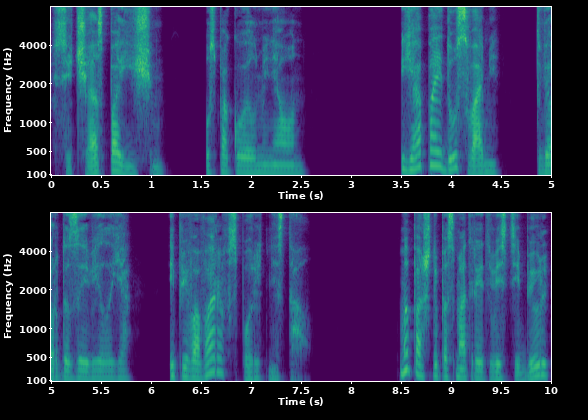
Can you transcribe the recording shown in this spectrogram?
«Сейчас поищем», — успокоил меня он. «Я пойду с вами», — твердо заявила я, и Пивоваров спорить не стал. Мы пошли посмотреть вестибюль,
